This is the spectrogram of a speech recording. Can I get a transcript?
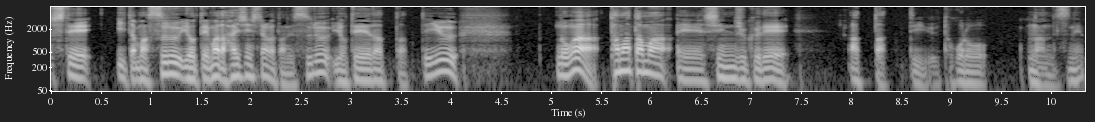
していた、まあ、する予定、まだ配信してなかったんでする予定だったっていうのが、たまたま、えー、新宿であったっていうところなんですね。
